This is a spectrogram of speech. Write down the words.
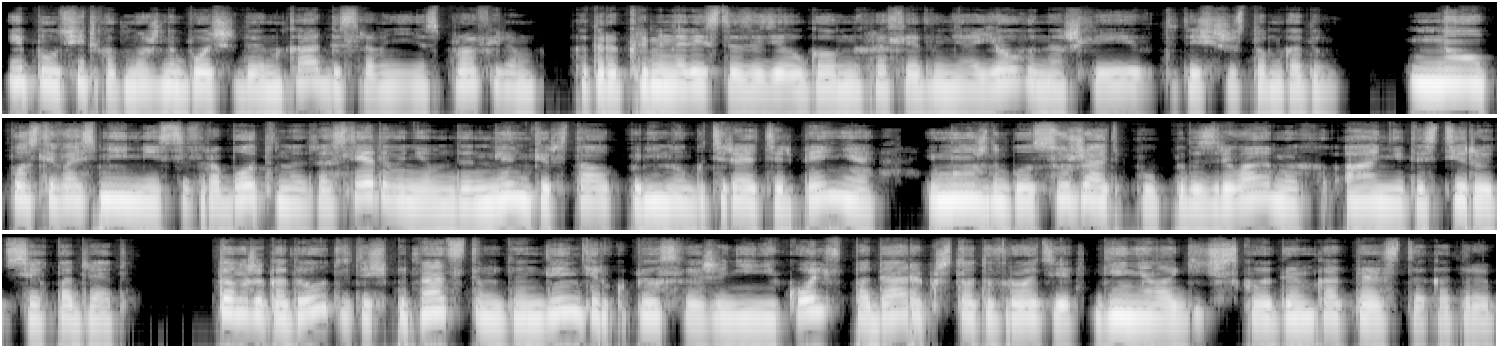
и получить как можно больше ДНК для сравнения с профилем, который криминалисты из отдела уголовных расследований Айовы нашли в 2006 году. Но после восьми месяцев работы над расследованием Дэн Линкер стал понемногу терять терпение, ему нужно было сужать пул подозреваемых, а не тестировать всех подряд. В том же году, в 2015-м, Дэн Линкер купил своей жене Николь в подарок что-то вроде генеалогического ДНК-теста, который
